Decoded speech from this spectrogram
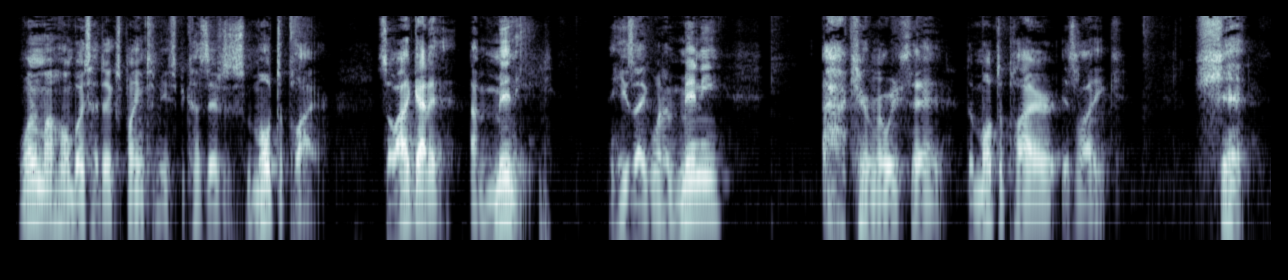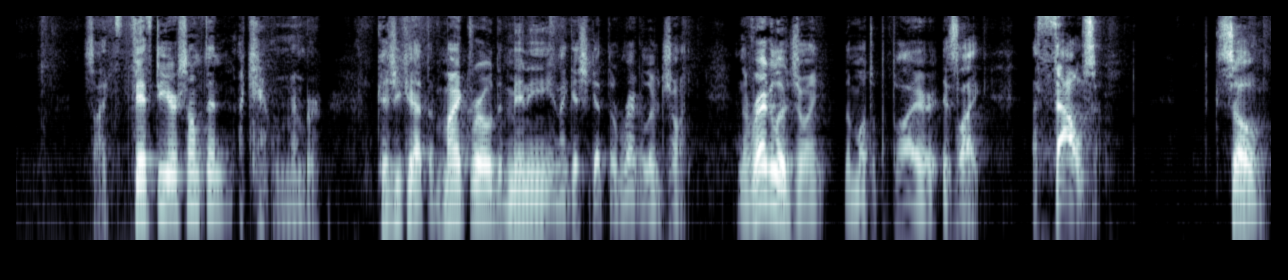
one of my homeboys had to explain to me it's because there's this multiplier. So I got a, a mini. And he's like, with a mini, ah, I can't remember what he said. The multiplier is like shit. It's like 50 or something. I can't remember. Because you got the micro, the mini, and I guess you got the regular joint. And the regular joint, the multiplier is like a thousand. So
